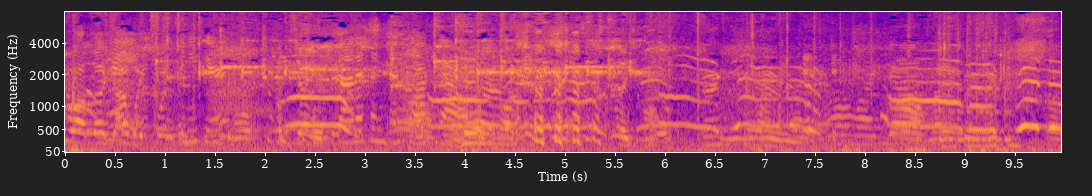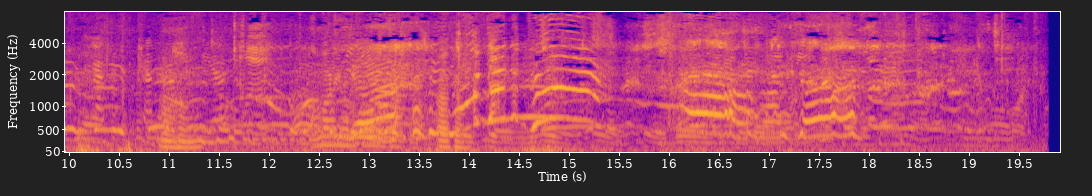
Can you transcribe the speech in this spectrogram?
you all love you, I wait 20 minutes. Can you hear? I'm telling you. Jonathan just walked out. oh my god. Uh-huh. I'm already on the phone with her. Okay. Oh,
